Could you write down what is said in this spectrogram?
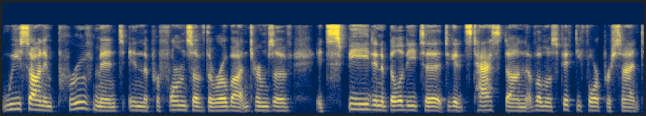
we saw an improvement in the performance of the robot in terms of its speed and ability to to get its tasks done of almost 54%.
